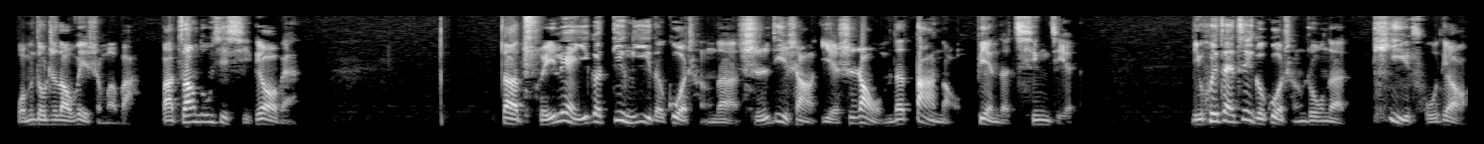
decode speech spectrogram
我们都知道为什么吧？把脏东西洗掉呗。那锤炼一个定义的过程呢，实际上也是让我们的大脑变得清洁。你会在这个过程中呢，剔除掉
